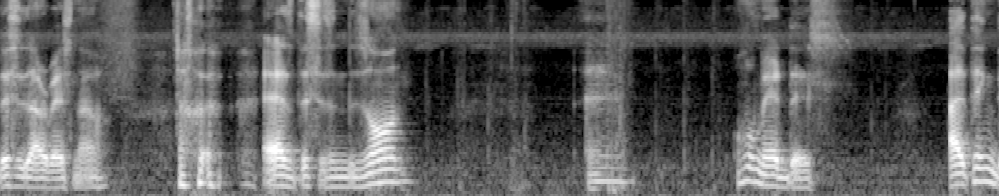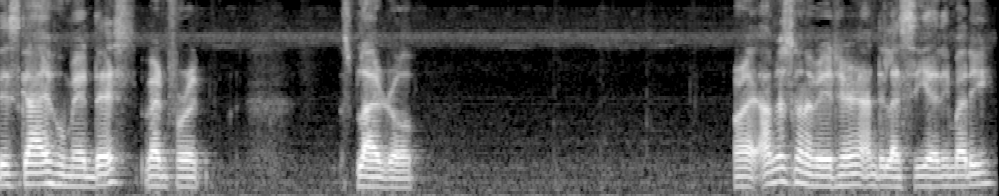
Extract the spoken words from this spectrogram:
This is our base now. As this is in the zone. And who made this? I think this guy who made this went for a supply drop. Alright, I'm just gonna wait here until I see anybody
